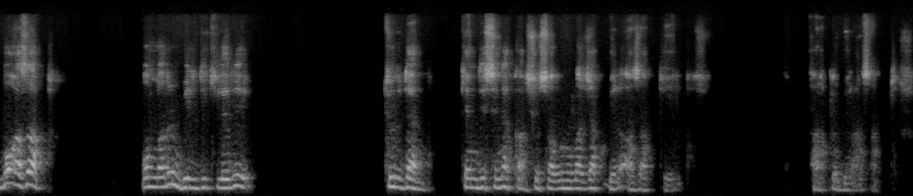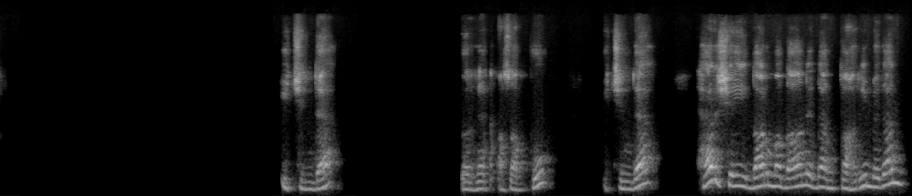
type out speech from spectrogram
bu azap onların bildikleri türden kendisine karşı savunulacak bir azap değildir. Farklı bir azaptır. İçinde örnek azap bu. İçinde her şeyi darmadağın eden, tahrip eden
